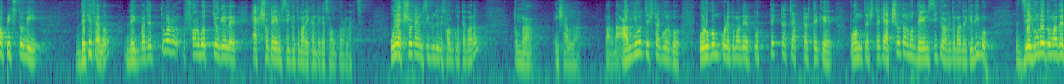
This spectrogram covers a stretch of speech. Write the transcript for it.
টপিকস তুমি দেখে ফেলো, দেখবা যে তোমার সর্বোচ্চ গেলে একশোটা এমসিকিউ তোমার এখান থেকে সলভ করা লাগছে। ওই একশোটা এমসিকিউ যদি সলভ করতে পারো, তোমরা ইনশাল্লাহ পারবা। আমিও চেষ্টা করব ওরকম করে তোমাদের প্রত্যেকটা চ্যাপ্টার থেকে পঞ্চাশ থেকে একশোটার মধ্যে এমসিকিউ আমি তোমাদেরকে দিব, যেগুলো তোমাদের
